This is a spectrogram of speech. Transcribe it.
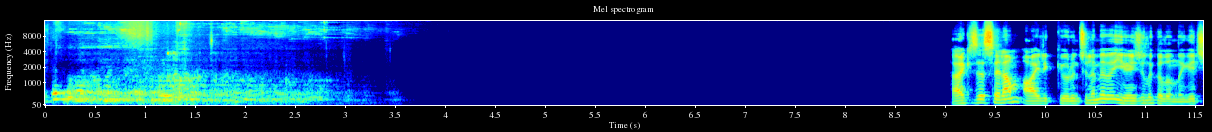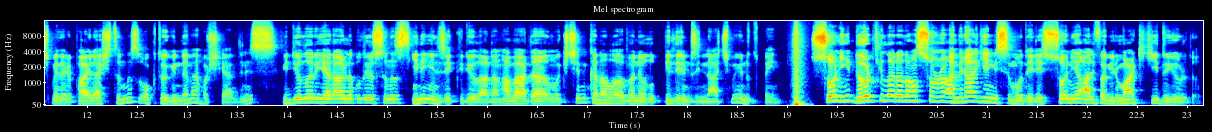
ごめんなさい。Herkese selam. Aylık görüntüleme ve yayıncılık alanında gelişmeleri paylaştığımız Okto Gündem'e hoş geldiniz. Videoları yararlı buluyorsanız yeni gelecek videolardan haberdar olmak için kanala abone olup bildirim zilini açmayı unutmayın. Sony 4 yıl aradan sonra amiral gemisi modeli Sony Alpha 1 Mark II'yi duyurdu.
